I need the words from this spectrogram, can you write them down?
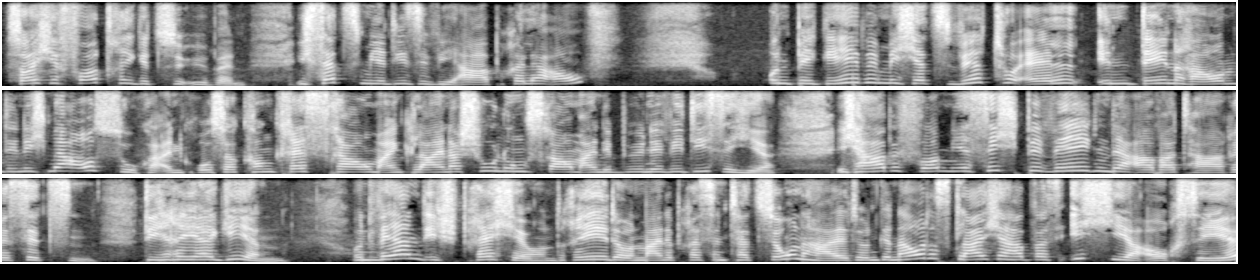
solche Vorträge zu üben. Ich setze mir diese VR-Brille auf und begebe mich jetzt virtuell in den Raum, den ich mir aussuche. Ein großer Kongressraum, ein kleiner Schulungsraum, eine Bühne wie diese hier. Ich habe vor mir sich bewegende Avatare sitzen, die reagieren. Und während ich spreche und rede und meine Präsentation halte und genau das Gleiche habe, was ich hier auch sehe,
